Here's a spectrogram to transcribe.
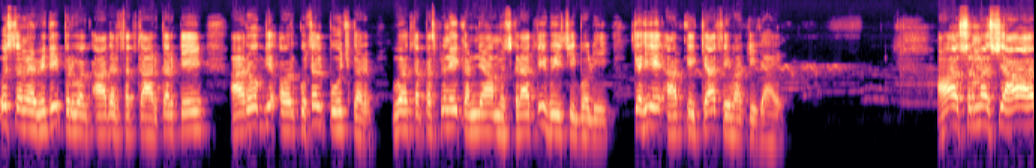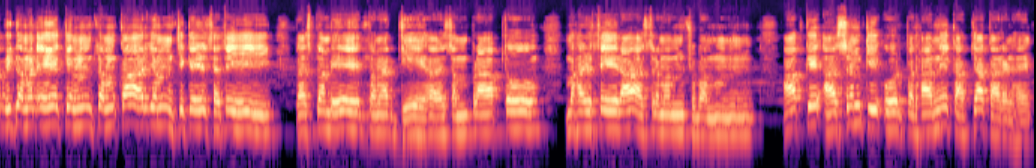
उस समय विधि पूर्वक आदर सत्कार करके आरोग्य और कुशल पूछकर वह तपस्विनी कन्या मुस्कुराती हुई सी बोली, कहिए आपकी क्या सेवा की जाए? आश्रमस्याभिगमने किम तम कार्यम चिकित्सति कस्मेह संप्राप्तो महर्षेराश्रम शुभम। आपके आश्रम की ओर पधारने का क्या कारण है?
